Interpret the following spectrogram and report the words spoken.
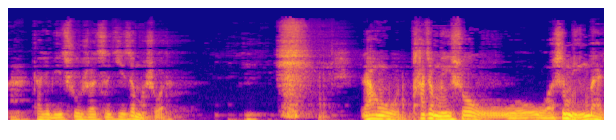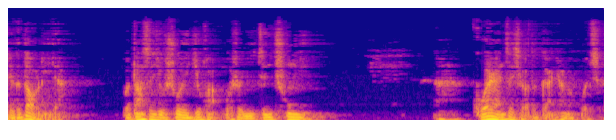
啊，他就给出租车司机这么说的。然后他这么一说，我我是明白这个道理呀。我当时就说一句话：“我说你真聪明，啊，果然这小子赶上了火车。”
